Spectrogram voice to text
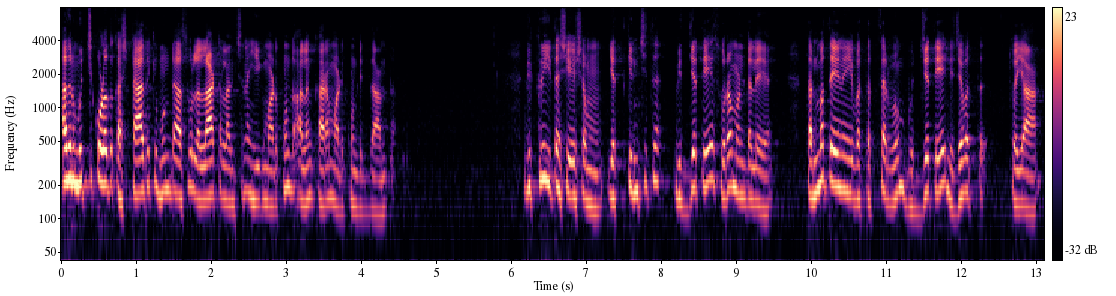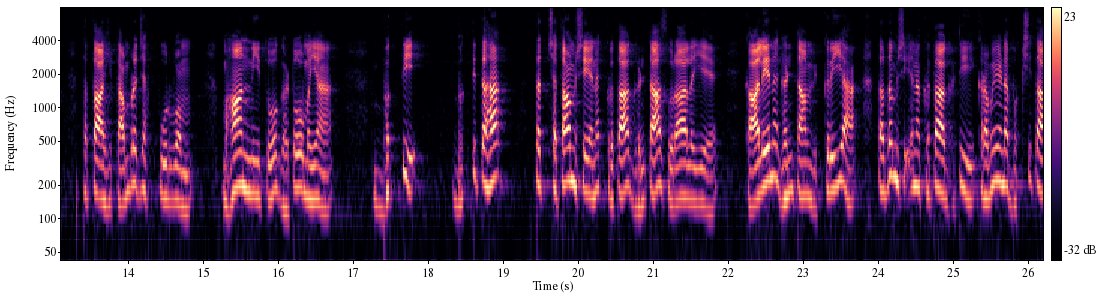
ಅದನ್ನು ಮುಚ್ಚಿಕೊಳ್ಳೋದು ಕಷ್ಟ. ಅದಕ್ಕೆ ಮುಂಡಾಸು ಲಲಾಟ ಲಂಚನ ಹೀಗೆ ಮಾಡಿಕೊಂಡು ಅಲಂಕಾರ ಮಾಡಿಕೊಂಡಿದ್ದ ಅಂತ. ವಿಕ್ರೀತ ಶೇಷಂ ಯತ್ಕಿಂಚಿತ್ ವಿದ್ಯತೆ ಸುರಮಂಡಲೆ ತನ್ಮತೇನೇವ ತತ್ಸರ್ವಂ ಭುಜ್ಯತೆ ನಿಜವತ್ ತ್ವಯ. ತಥಾ ಹಿ ತಾಮ್ರಜ ಪೂರ್ವಂ ಮಹಾನ್ನೀತೋ ಘಟೋಮಯ. ಭಕ್ತಿ, ಭಕ್ತಿತಃ ತಚ್ಛತಾಂಶೇನ ಕೃತ ಘಂಟಾ ಸುರಾಲಯೇ. ಕಾಲೇನ ಘಂಟಾಂ ವಿಕ್ರೀಯ ತದಂಶೇನ ಕೃತ ಘಟಿ ಕ್ರಮೇಣ ಭಕ್ಷಿತಾ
